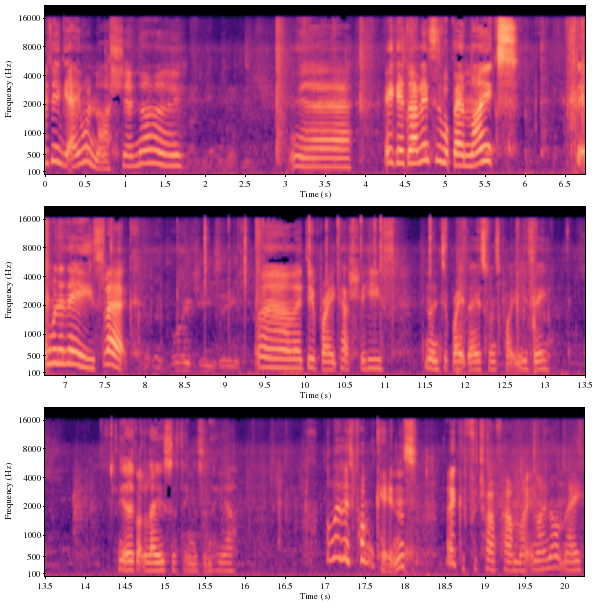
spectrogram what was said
We didn't get anyone last year, no. Yeah. You go, darling. This is what Ben likes. Getting one of these. Look. Well, they do break actually. He's known to break those ones quite easy. Yeah, they've got loads of things in here. Those pumpkins. They're good for £12.99, aren't they?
